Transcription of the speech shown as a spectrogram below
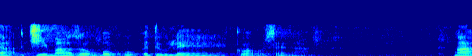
ရားအကြီးမားဆုံးပုဂ္ဂိုလ်ဘယ်သူလဲကိုယ့်ကိုစဉ်းစား nga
